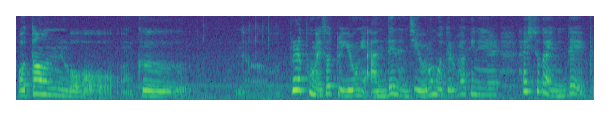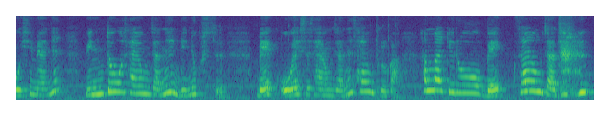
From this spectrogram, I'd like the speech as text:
어떤 뭐, 그, 플랫폼에서 또 이용이 안 되는지 이런 것들을 확인을 할 수가 있는데 보시면은 윈도우 사용자는 리눅스, 맥 OS 사용자는 사용 불가 한마디로 맥 사용자들은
